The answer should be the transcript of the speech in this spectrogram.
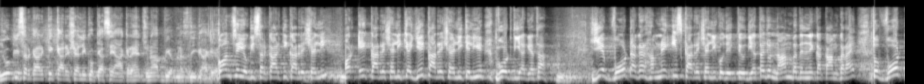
योगी सरकार की कार्यशैली को कैसे आंक रहे हैं? चुनाव भी अब नज़दीक आ गया। कौन से योगी सरकार की कार्यशैली? और एक कार्यशैली क्या ये कार्यशैली के लिए वोट दिया गया था? ये वोट अगर हमने इस कार्यशैली को देखते हुए दिया था जो नाम बदलने का काम कराए तो वोट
